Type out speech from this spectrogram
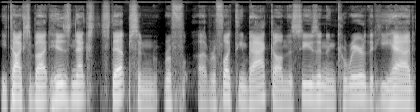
he talks about his next steps and ref- uh, reflecting back on the season and career that he had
